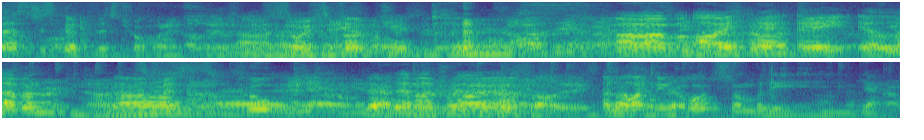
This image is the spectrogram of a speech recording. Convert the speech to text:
Let's just go for this troll. Sorry uh, to double. Um, I hit a 11. That's a miss. Cool. Then I fire uh, a lightning pod. Somebody. Yeah.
